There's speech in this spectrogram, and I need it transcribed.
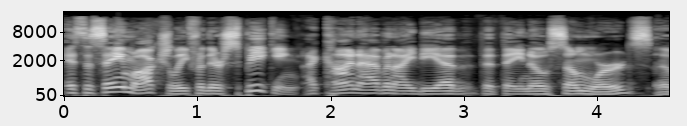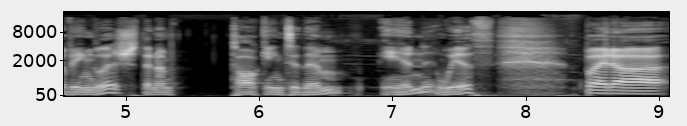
It's the same actually for their speaking. I kind of have an idea that they know some words of English that I'm talking to them in with, but uh,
